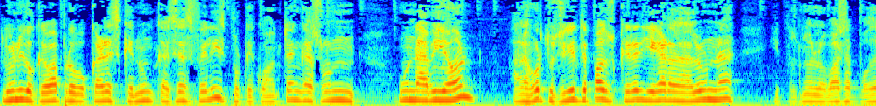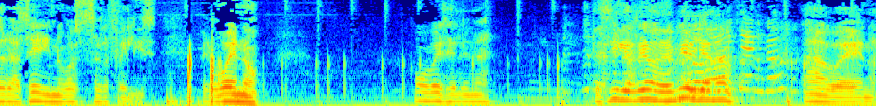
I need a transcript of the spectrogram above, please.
lo único que va a provocar es que nunca seas feliz, porque cuando tengas un, un avión, a lo mejor tu siguiente paso es querer llegar a la luna y pues no lo vas a poder hacer y no vas a ser feliz. Pero bueno, ¿cómo ves, Elena? ¿Te sigues riendo de mí o ya no? Ah, bueno.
